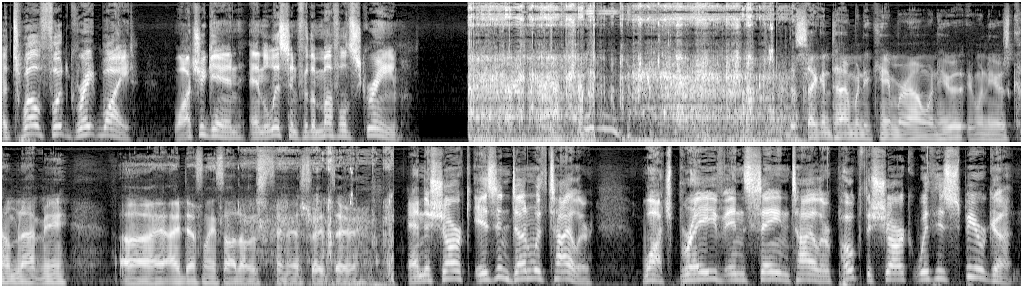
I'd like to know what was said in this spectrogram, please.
A 12 foot great white. Watch again and listen for the muffled scream. The second time when he came around, when he was, when he was coming at me, uh, I, I definitely thought I was finished right there. And the shark isn't done with Tyler. Watch brave, insane Tyler poke the shark with his spear gun.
